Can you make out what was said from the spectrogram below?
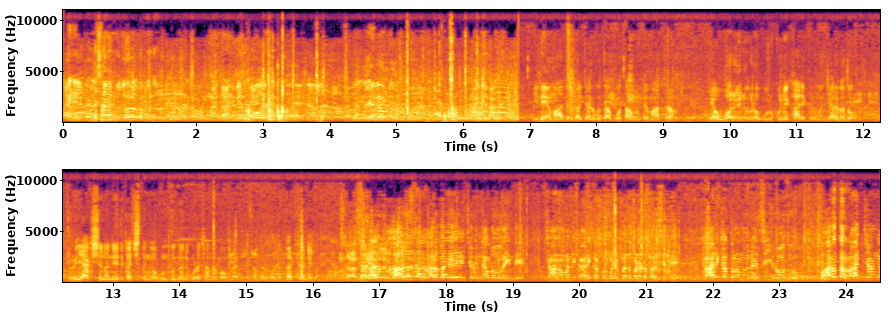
ఆయన వెళ్ళిపోయాడు సార్ మీరు లోపల కొట్టండి నా దాని మీద ఇదే మాదిరిగా జరుగుతూ పోతా ఉంటే మాత్రం ఎవరైనా కూడా ఊరుకునే కార్యక్రమం జరగదు. రియాక్షన్ అనేది ఖచ్చితంగా ఉంటుందని కూడా చంద్రబాబు నాయుడు ఈ సందర్భంగా గట్టిగా నెల రోజులైంది చాలా మంది కార్యకర్తలు కూడా ఇబ్బంది పడిన పరిస్థితి. కార్యకర్తలను వదిలేసి ఈ రోజు భారత రాజ్యాంగ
